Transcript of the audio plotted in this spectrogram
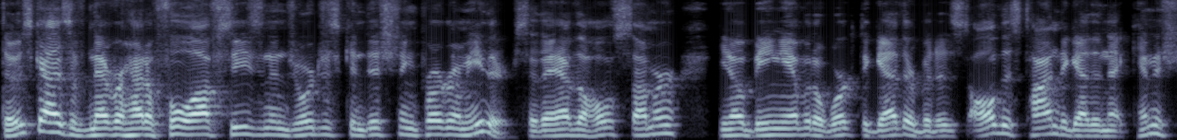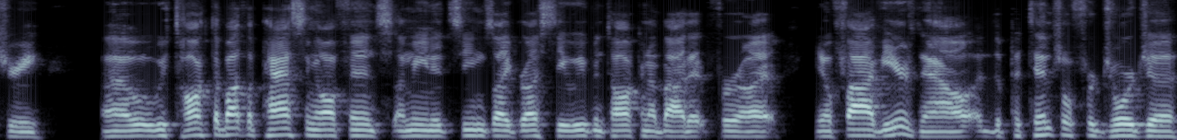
those guys have never had a full off season in Georgia's conditioning program either. So they have the whole summer, you know, being able to work together. But it's all this time together in that chemistry. Uh, we talked about the passing offense. I mean, it seems like Rusty. We've been talking about it for uh, you know five years now. The potential for Georgia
